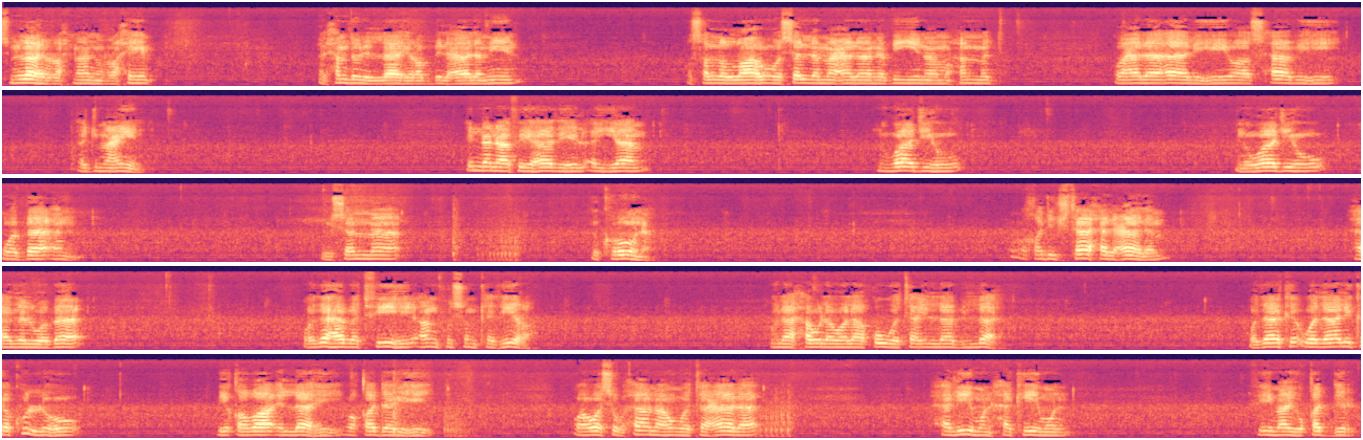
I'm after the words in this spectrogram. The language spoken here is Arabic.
بسم الله الرحمن الرحيم. الحمد لله رب العالمين. وصلى الله وسلم على نبينا محمد وعلى آله وأصحابه أجمعين. إننا في هذه الأيام نواجه نواجه وباء يسمى كورونا وقد اجتاح العالم هذا الوباء وذهبت فيه أنفس كثيرة. ولا حول ولا قوة إلا بالله. وذاك وذلك كله بقضاء الله وقدره. وهو سبحانه وتعالى حليم حكيم فيما يقدر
